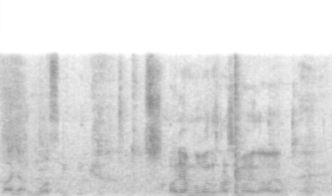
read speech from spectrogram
많이 안 먹었습니다. 많이 안 먹었는데 40만 원이 나와요? 네.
